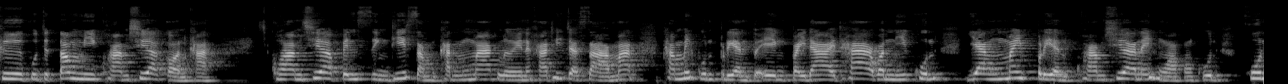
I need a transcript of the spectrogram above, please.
คือคุณจะต้องมีความเชื่อก่อนค่ะ ความเชื่อเป็นสิ่งที่สำคัญมากๆเลยนะคะ ที่จะสามารถทำให้คุณเปลี่ยนตัวเองไปได้ ถ้าวันนี้คุณยังไม่เปลี่ยนความเชื่อในหัวของคุณ คุณ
